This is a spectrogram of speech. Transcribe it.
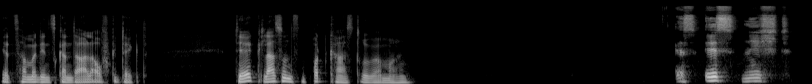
jetzt haben wir den Skandal aufgedeckt. Dirk, lass uns einen Podcast drüber machen. Es ist nicht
